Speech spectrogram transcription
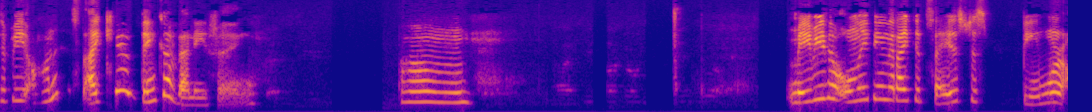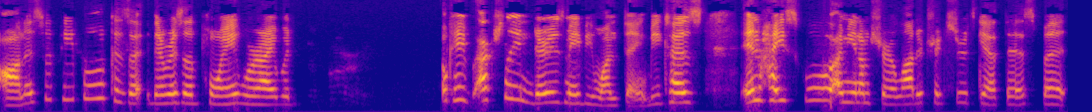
To be honest, I can't think of anything. Um, maybe the only thing that I could say is just being more honest with people because uh, there was a point where I would. Okay, actually, there is maybe one thing because in high school, I mean, I'm sure a lot of trichsters get this, but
